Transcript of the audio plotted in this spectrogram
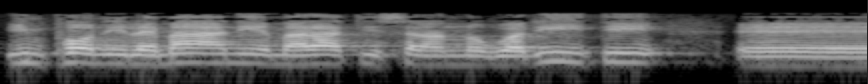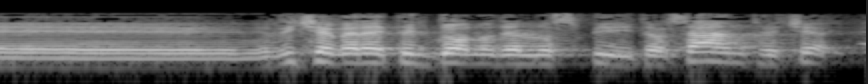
imponi le mani, i malati saranno guariti, eh, riceverete il dono dello Spirito Santo. Eccetera.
